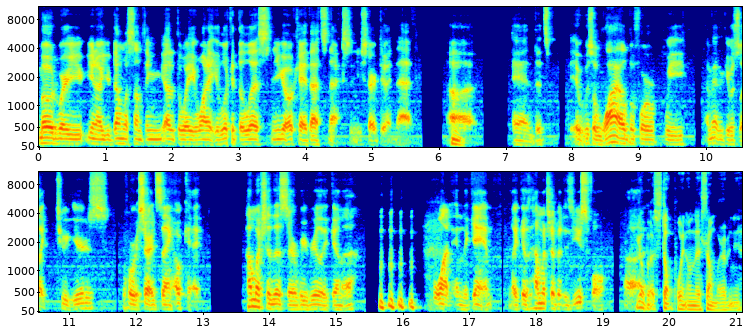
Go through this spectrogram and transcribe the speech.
mode where you you know you're done with something, out it the way you want it. You look at the list and you go, okay, that's next, and you start doing that. Uh, and it's it was a while before we. I mean, it was like two years before we started saying, okay, how much of this are we really gonna want in the game? Like, is, how much of it is useful? Uh, you got to put a stop point on there somewhere, haven't you?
